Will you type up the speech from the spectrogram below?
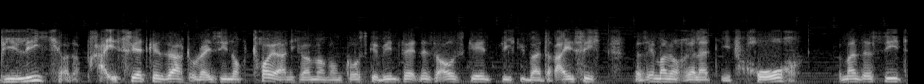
billig oder preiswert gesagt oder ist sie noch teuer? Nicht, weil man vom Kurs-Gewinn-Verhältnis ausgehend liegt über 30. Das ist immer noch relativ hoch wenn man es sieht.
